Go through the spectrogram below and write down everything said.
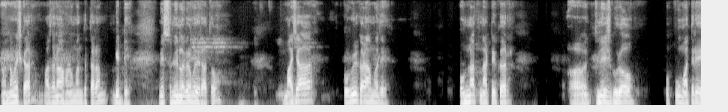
नमस्कार. माझं नाव हनुमान दत्ताराम गिड्डे. मी सुनील नगरमध्ये राहतो. माझ्या कोविड काळामध्ये ओमनाथ नाटेकर दिनेश गुरव पप्पू मात्रे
